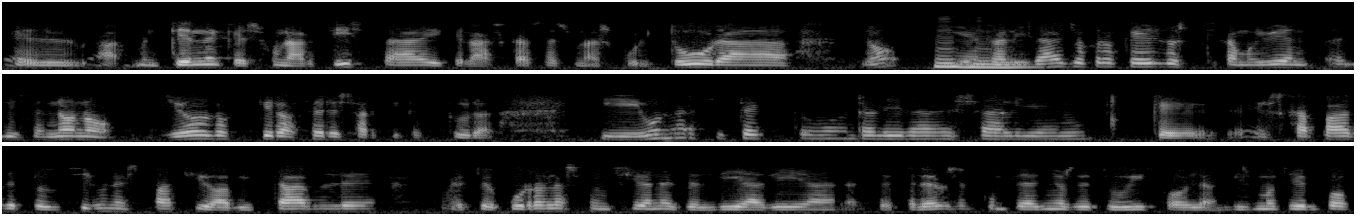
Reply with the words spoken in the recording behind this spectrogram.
él entiende que es un artista y que las casas es una escultura, ¿no? Y en realidad yo creo que él lo explica muy bien. Él dice, no, no, yo lo que quiero hacer es arquitectura. Y un arquitecto en realidad es alguien que es capaz de producir un espacio habitable, en el que ocurran las funciones del día a día, en el que celebres el cumpleaños de tu hijo y al mismo tiempo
